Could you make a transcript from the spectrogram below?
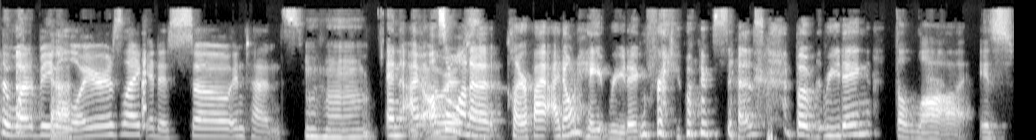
to what being yeah. a lawyer is like, it is so intense. Mm-hmm. And I also want to clarify, I don't hate reading for anyone who says, but reading the law is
